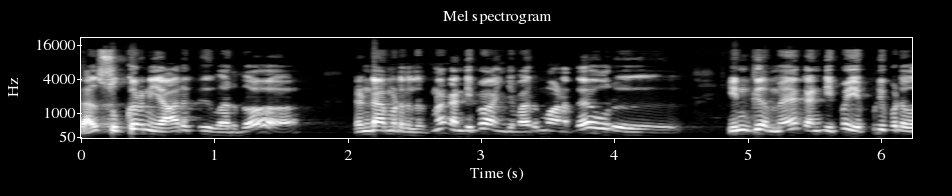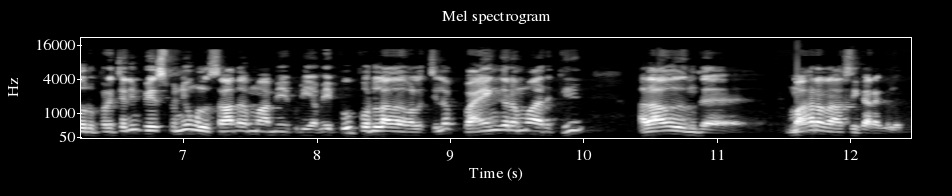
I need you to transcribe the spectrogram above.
அதாவது சுக்கரன் யாருக்கு வருதோ ரெண்டாம் இடத்துல இருக்குன்னா கண்டிப்பாக இங்கே வருமானத்தை ஒரு இன்கம்மை கண்டிப்பாக எப்படிப்பட்ட ஒரு பிரச்சனையும் பேஸ் பண்ணி உங்களுக்கு சாதகமாக அமையக்கூடிய அமைப்பு பொருளாதார வளர்ச்சியில் பயங்கரமாக இருக்குது அதாவது இந்த மகர ராசிக்காரர்களுக்கு.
